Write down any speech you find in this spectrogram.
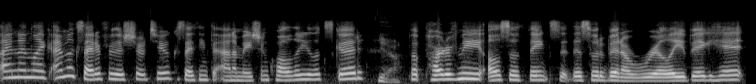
and then like I'm excited for this show too because I think the animation quality looks good. Yeah, But part of me also thinks that this would have been a really big hit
